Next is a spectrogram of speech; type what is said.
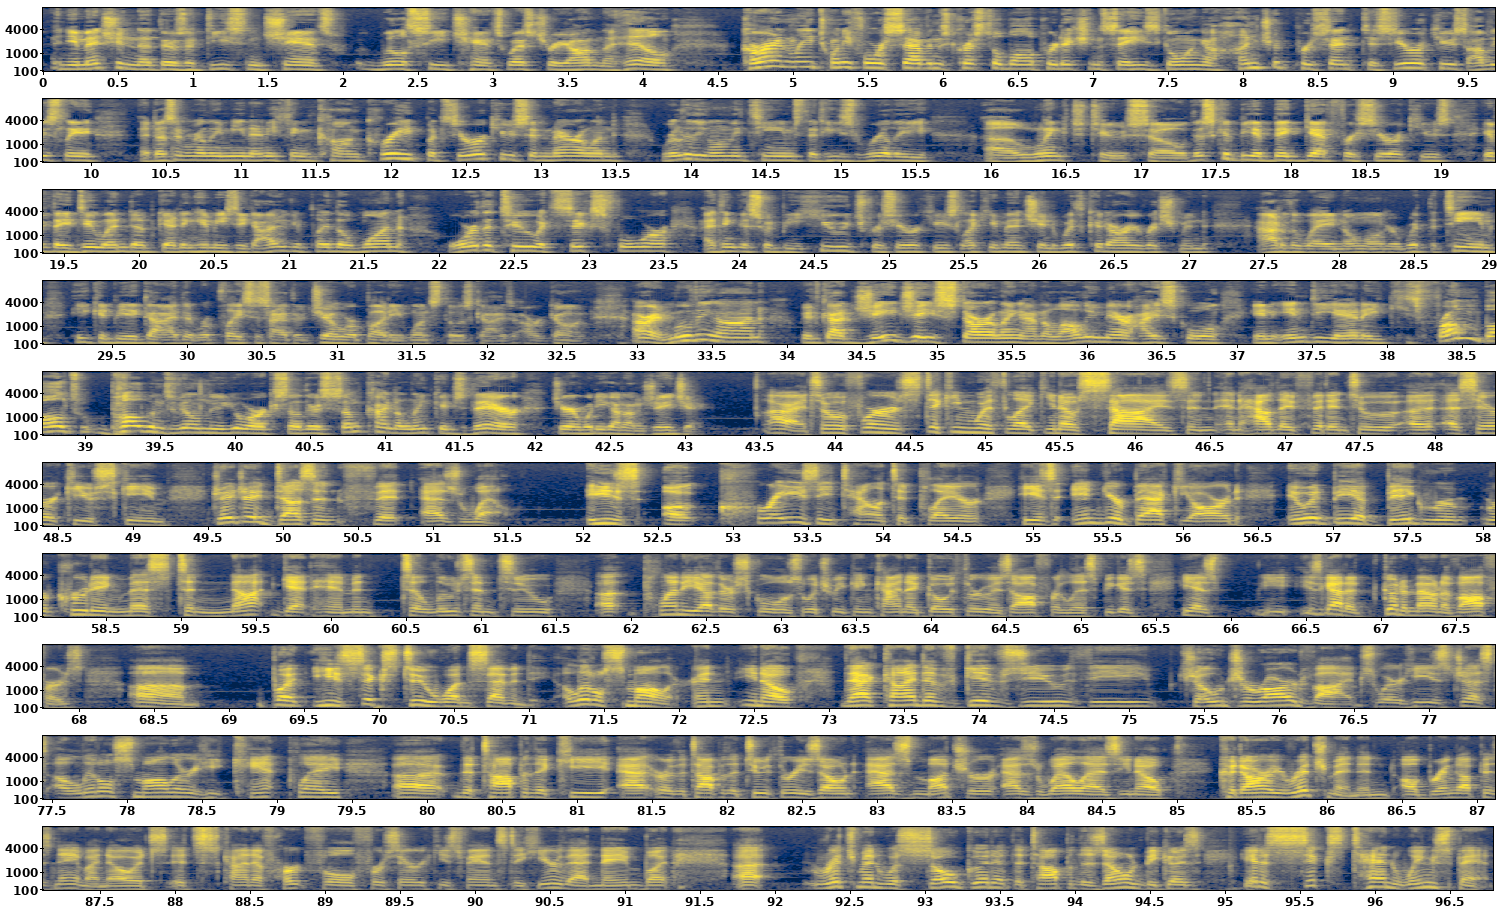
And you mentioned that there's a decent chance we'll see Chance Westry on the hill. Currently, 24 7's crystal ball predictions say he's going 100% to Syracuse. Obviously, that doesn't really mean anything concrete, but Syracuse and Maryland really the only teams that he's really uh, linked to. So this could be a big get for Syracuse if they do end up getting him. He's a guy who could play the one or the two at six four. I think this would be huge for Syracuse, like you mentioned, with Kadary Richmond out of the way, no longer with the team. He could be a guy that replaces either Joe or Buddy once those guys are gone. All right, moving on. We've got J.J. Starling out of La Lumiere High School in Indiana. He's from Bald- Baldwinsville, New York, so there's some kind of linkage there. Jaron, what do you got on J.J.? All right, so if we're sticking with like you know size and, and how they fit into a, a Syracuse scheme, JJ doesn't fit as well. He's a crazy talented player. He's in your backyard. It would be a big re- recruiting miss to not get him and to lose him to uh, plenty other schools, which we can kind of go through his offer list because he has he, has got a good amount of offers. Um, but he's 6'2", 170, a little smaller. And, you know, that kind of gives you the Joe Girard vibes, where he's just a little smaller. He can't play uh, the top of the key at, or the top of the 2-3 zone as much or as well as, you know, Kadary Richmond, and I'll bring up his name. I know it's it's kind of hurtful for Syracuse fans to hear that name, but uh, Richmond was so good at the top of the zone because he had a 6'10 wingspan.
